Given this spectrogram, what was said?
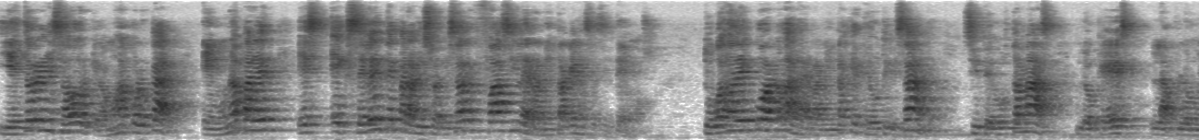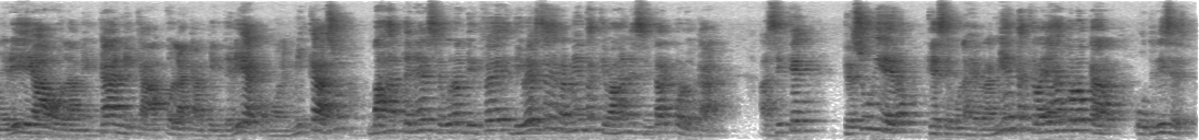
Y este organizador que vamos a colocar en una pared es excelente para visualizar fácil la herramienta que necesitemos. Tú vas a adecuarlo a las herramientas que estés utilizando. Si te gusta más lo que es la plomería o la mecánica o la carpintería, como en mi caso, vas a tener seguramente diversas herramientas que vas a necesitar colocar. Así que te sugiero que según las herramientas que vayas a colocar, utilices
